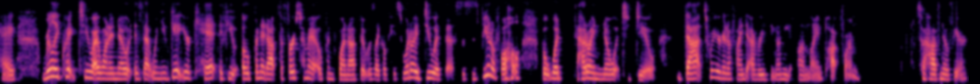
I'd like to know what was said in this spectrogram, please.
Okay, really quick too, I want to note is that when you get your kit, if you open it up, the first time I opened one up, it was like, okay, so what do I do with this? This is beautiful, but what, how do I know what to do? That's where you're going to find everything on the online platform. So have no fear.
